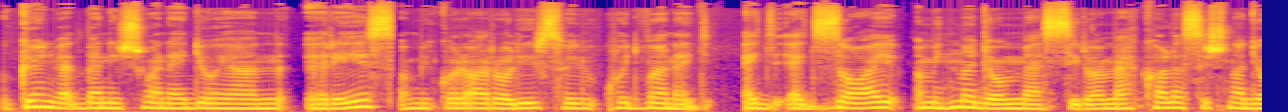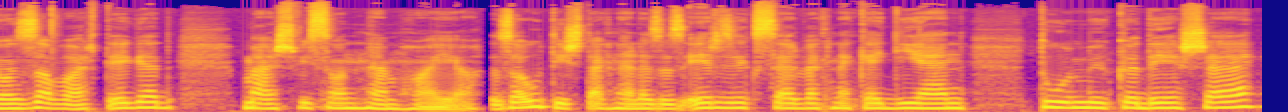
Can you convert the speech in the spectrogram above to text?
A könyvedben is van egy olyan rész, amikor arról írsz, hogy, hogy van egy, egy, egy zaj, amit nagyon messziről meghallasz, és nagyon zavar téged, más viszont nem hallja. Az autistáknál ez az érzékszerveknek egy ilyen túlműködése,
